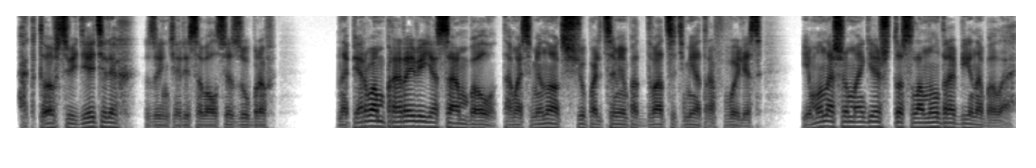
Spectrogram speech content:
«А кто в свидетелях?» — заинтересовался Зубров. «На первом прорыве я сам был. Там осьминог с щупальцами под 20 метров вылез. Ему наша магия, что слону дробина была.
